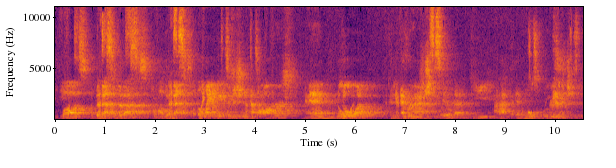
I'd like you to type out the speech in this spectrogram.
He fought the best of the best, he fought the best the lightweight division has to offer, and no one could ever match the skill that he had. He had multiple rematches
